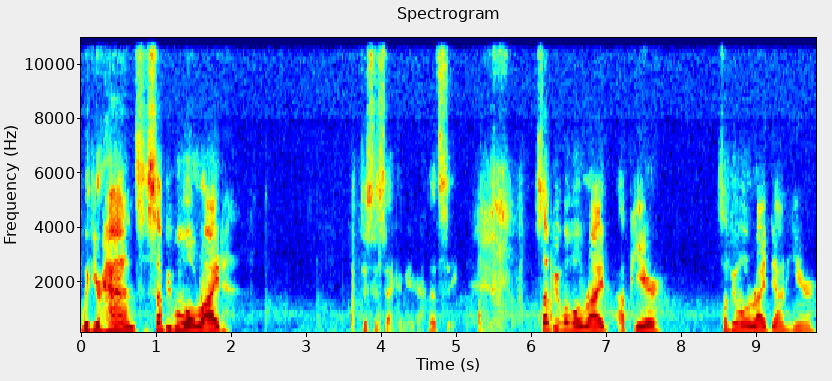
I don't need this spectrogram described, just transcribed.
with your hands, some people will ride just a second here. Let's see. Some people will ride up here. Some people will ride down here.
